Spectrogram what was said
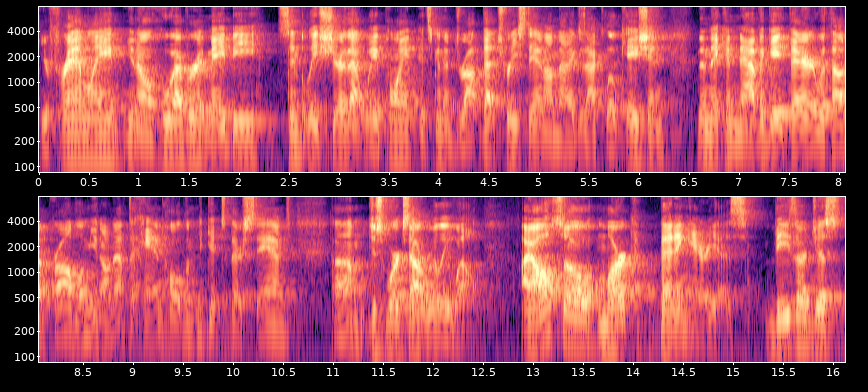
your family, you know, whoever it may be. Simply share that waypoint. It's gonna drop that tree stand on that exact location. Then they can navigate there without a problem. You don't have to hand hold them to get to their stand. Um, just works out really well. I also mark bedding areas. These are just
